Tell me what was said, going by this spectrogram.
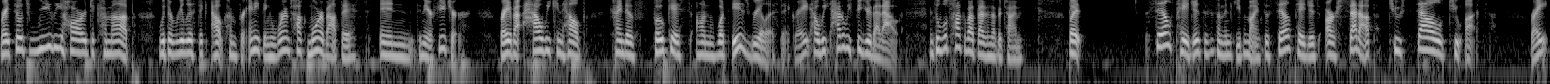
Right? So it's really hard to come up with a realistic outcome for anything. And we're going to talk more about this in the near future, right? About how we can help kind of focus on what is realistic, right? How we how do we figure that out? And so we'll talk about that another time. But sales pages, this is something to keep in mind. So sales pages are set up to sell to us, right?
